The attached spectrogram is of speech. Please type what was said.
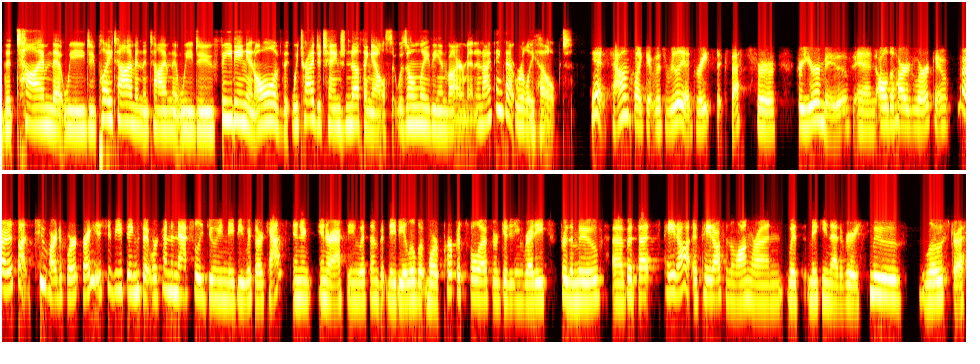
the time that we do playtime and the time that we do feeding and all of that. We tried to change nothing else. It was only the environment. And I think that really helped. Yeah, it sounds like it was really a great success for for your move and all the hard work. And well, it's not too hard of work, right? It should be things that we're kind of naturally doing maybe with our cats and interacting with them, but maybe a little bit more purposeful as we're getting ready for the move. Uh, but that's paid off. It paid off in the long run with making that a very smooth, low stress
